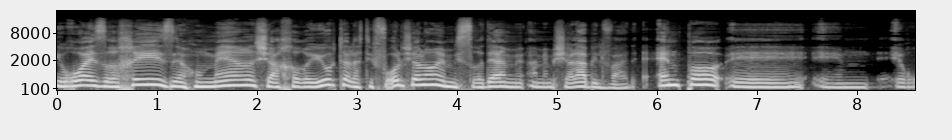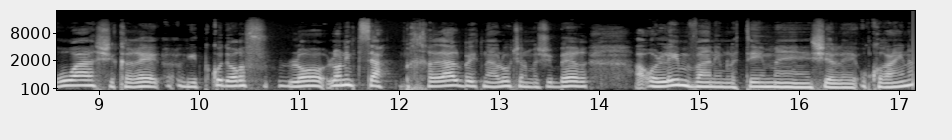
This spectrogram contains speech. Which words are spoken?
אירוע אזרחי זה אומר שהאחריות על התפעול שלו הם משרדי הממשלה בלבד. אין פה אה, אה, אירוע שכרגע, פיקוד העורף לא, לא נמצא בכלל בהתנהלות של משבר העולים והנמלטים אה, של אוקראינה.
